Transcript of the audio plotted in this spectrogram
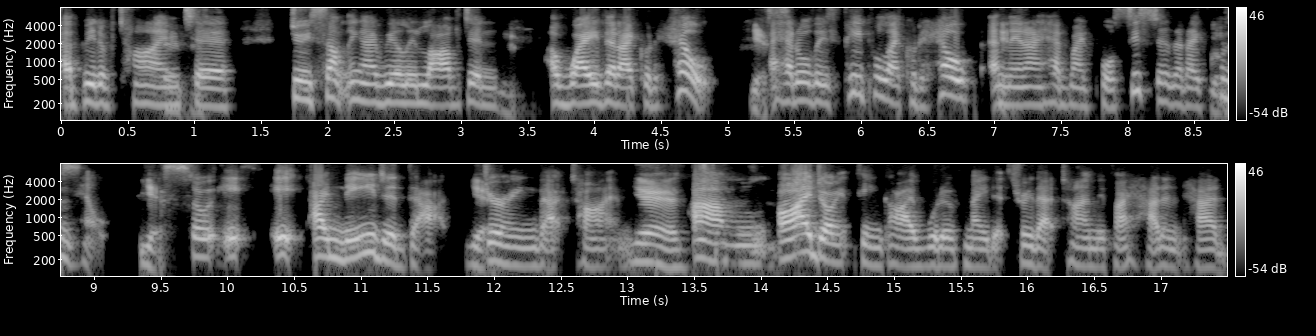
a bit of time Yes. to do something I really loved and Yeah. a way that I could help. Yes. I had all these people I could help, and Yeah. then I had my poor sister that I couldn't help. Yes. So it, it I needed that Yeah. during that time. Yeah. Um, I don't think I would have made it through that time if I hadn't had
